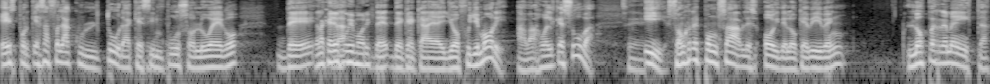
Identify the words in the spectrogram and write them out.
es porque esa fue la cultura que se impuso luego de, De la caída de Fujimori. De, de que cayó Fujimori. Abajo el que suba. Sí. Y son responsables hoy de lo que viven los PRMistas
